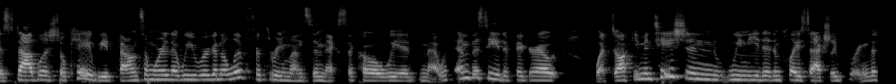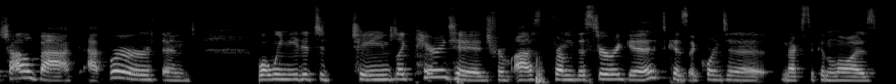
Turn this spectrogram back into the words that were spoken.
established okay we had found somewhere that we were going to live for three months in mexico. We had met with embassy to figure out what documentation we needed in place to actually bring the child back at birth and what we needed to change like parentage from us from the surrogate because according to mexican laws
